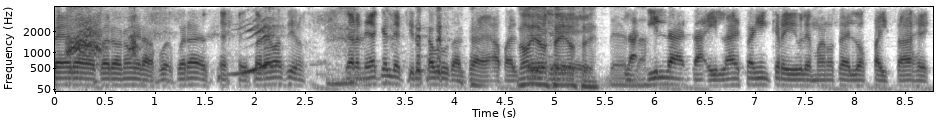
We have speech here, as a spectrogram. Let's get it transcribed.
Pero, pero, pero no, mira, fu- fuera, fuera de vacío. La realidad es que el destino está brutal, ¿sabes? Aparte No, yo de sé, que yo sé. Las islas, las islas están increíbles, hermano, o sea, los paisajes.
